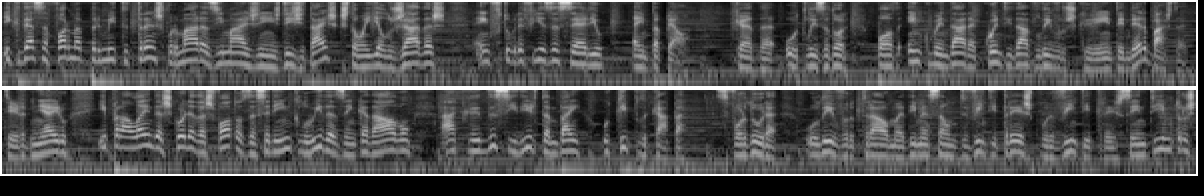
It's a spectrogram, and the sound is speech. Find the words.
e que dessa forma permite transformar as imagens digitais que estão aí alojadas em fotografias a sério em papel. Cada utilizador pode encomendar a quantidade de livros que entender, basta ter dinheiro, e para além da escolha das fotos a serem incluídas em cada álbum, há que decidir também o tipo de capa. Se for dura, o livro terá uma dimensão de 23 por 23 centímetros.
